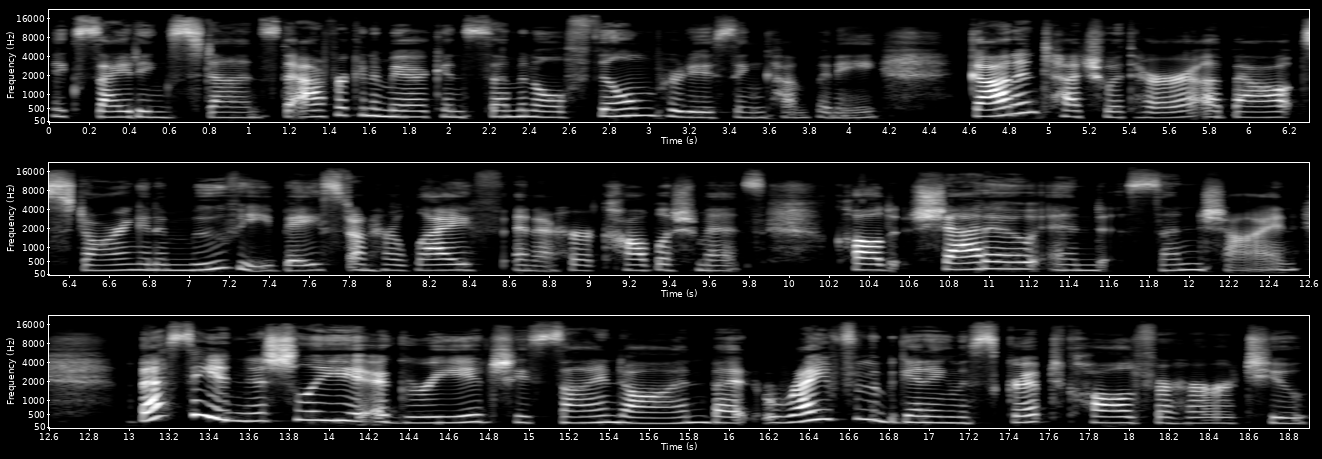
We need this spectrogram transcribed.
exciting stunts, the African American Seminole Film Producing Company got in touch with her about starring in a movie based on her life and her accomplishments called Shadow and Sunshine. Bessie initially agreed, she signed on, but right from the beginning, the script called for her to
